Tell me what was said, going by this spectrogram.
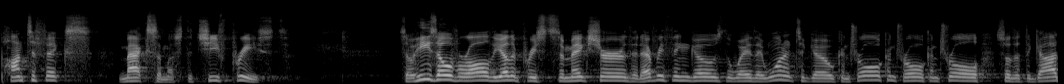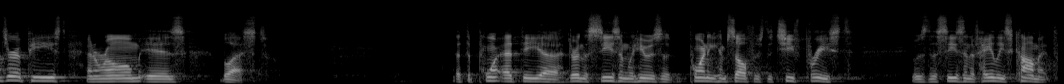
Pontifex Maximus, the chief priest. So he's over all the other priests to make sure that everything goes the way they want it to go control, control, control, so that the gods are appeased and Rome is blessed. At the point, at the, uh, during the season when he was appointing himself as the chief priest, it was the season of Halley's Comet.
